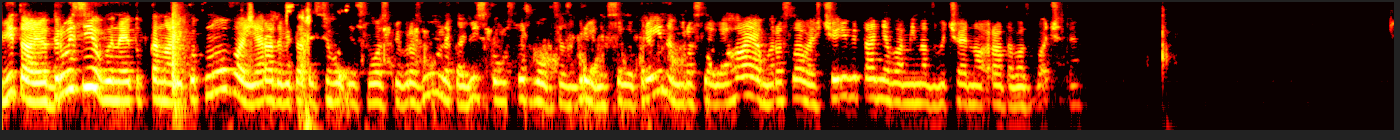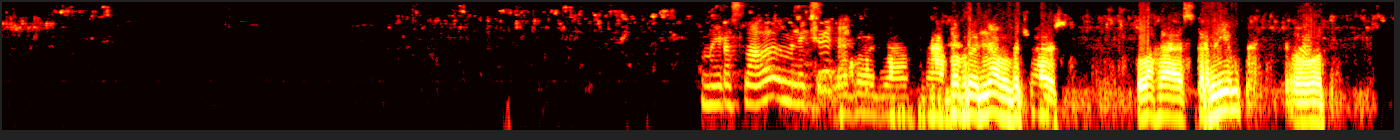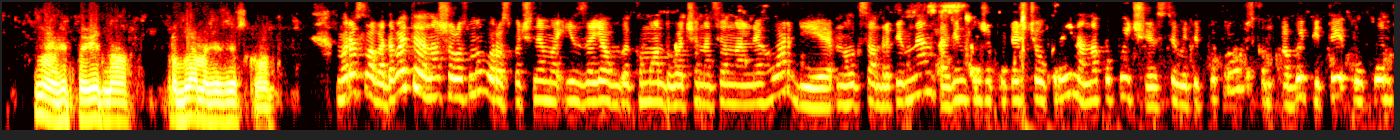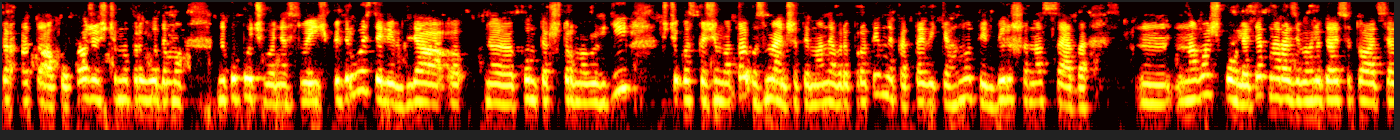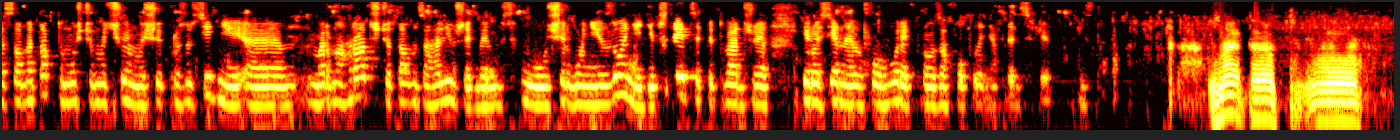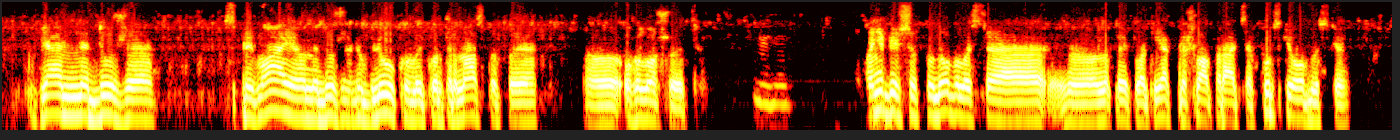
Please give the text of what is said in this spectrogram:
Вітаю, друзі! Ви на ютуб каналі Кутнова. Я рада вітати сьогодні свого співрозмовника, військовослужбовця Збройних сил України Мирослава Гая. Мирослава, щирі вітання вам і надзвичайно рада вас бачити. Мирослава, ви мене чуєте? Доброго дня. Доброго дня, вибачаюсь. Лагає Starlink. От. Ну, відповідно, проблема зі зв'язком. Мирослава, давайте нашу розмову розпочнемо із заяви командувача Національної гвардії Олександра Півненка. Він каже про те, що Україна накопичує сили під Покровськом, аби піти у контратаку. каже, що ми проводимо накопичування своїх підрозділів для е, контрштурмових дій, щоб, скажімо так, зменшити маневри противника та відтягнути більше на себе. На ваш погляд, як наразі виглядає ситуація саме так, тому що ми чуємо, що і про сусідній е, Мирноград, що там взагалі вже якби у червоній зоні Діпстейт це підтверджує, і росіяни говорять про захоплення в принципі міста. Знаєте, я не дуже сприймаю, не дуже люблю, коли контрнаступи е, оголошуються. Угу. Мені більше сподобалося, е, наприклад, як прийшла операція в Курській області.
